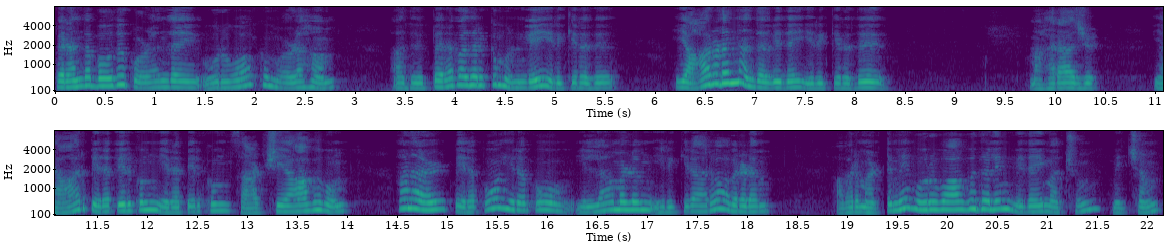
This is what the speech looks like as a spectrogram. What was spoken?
பிறந்தபோது குழந்தை உருவாக்கும் உலகம் அது பிறப்பதற்கு முன்பே இருக்கிறது. யாருடன் அந்த விதை இருக்கிறது? மகராஜ். யார் பிறப்பிற்கும் இறப்பிற்கும் சாட்சியாகவும் ஆனால் பிறப்போ இறப்போ இல்லாமலும் இருக்கிறாரோ அவரிடம். அவர் மட்டுமே உருவாகுதலின் விதை மற்றும் மிச்சம்.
